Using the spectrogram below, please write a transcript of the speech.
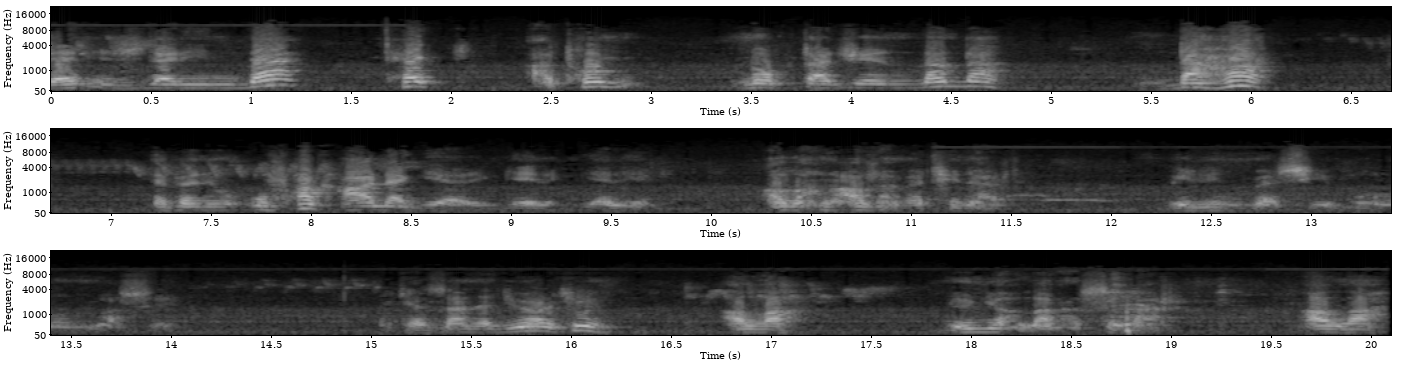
denizlerinde tek atom noktacığından da daha efendim ufak hale gel, gel, gelir. Allah'ın azameti nerede? Bilinmesi, bulunması. Keza ne diyor ki Allah dünyalara sığar. Allah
